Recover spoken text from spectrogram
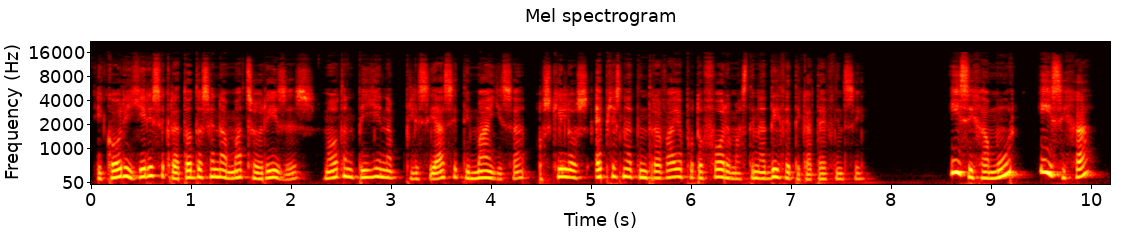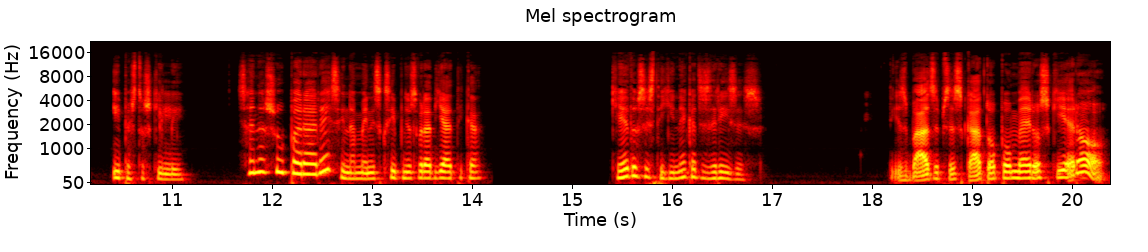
Η κόρη γύρισε κρατώντας ένα μάτσο ρίζες, μα όταν πήγε να πλησιάσει τη μάγισσα, ο σκύλος έπιασε να την τραβάει από το φόρεμα στην αντίθετη κατεύθυνση. Ήσυχα, Μουρ, ήσυχα, είπε στο σκυλί. Σαν να σου παραρέσει να μένεις ξύπνιος βραδιάτικα. Και έδωσε στη γυναίκα τις ρίζες. Τις μπάζεψε κάτω από μέρος σκιερό,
